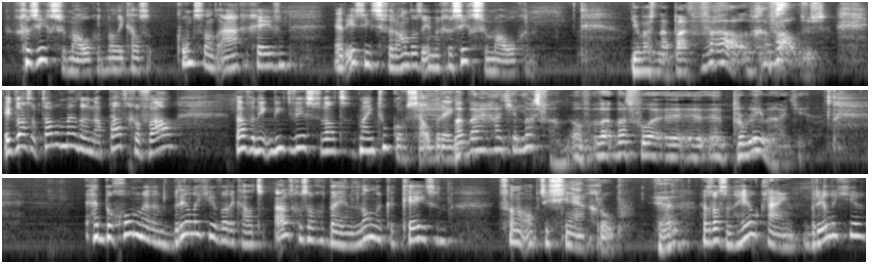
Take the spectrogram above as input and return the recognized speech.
gezichtsvermogen. Want ik had constant aangegeven, er is iets veranderd in mijn gezichtsvermogen. Je was een apart geval, geval dus. Ik was op dat moment een apart geval waarvan ik niet wist wat mijn toekomst zou brengen. Maar waar had je last van? Of wa- wat voor eh, eh, eh, problemen had je? Het begon met een brilletje wat ik had uitgezocht bij een landelijke keten van een opticiengroep. Ja? Het was een heel klein brilletje.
